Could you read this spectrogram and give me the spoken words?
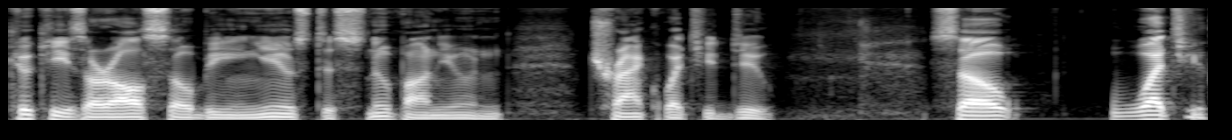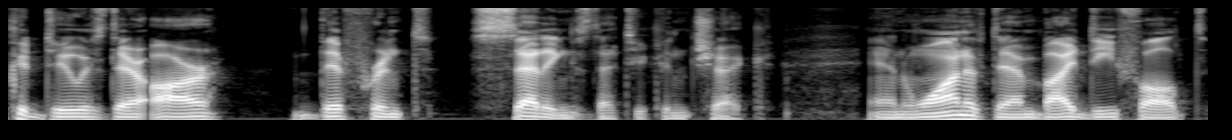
cookies are also being used to snoop on you and track what you do. So what you could do is there are different settings that you can check and one of them by default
